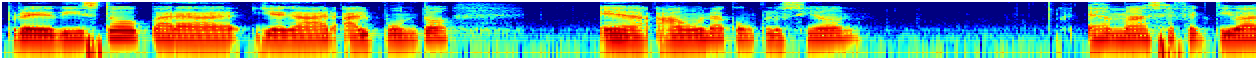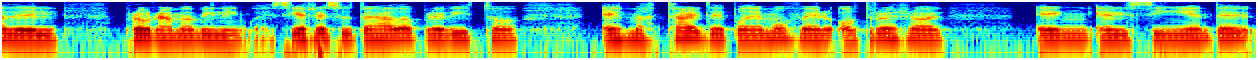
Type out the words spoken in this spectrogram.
previsto para llegar al punto eh, a una conclusión es más efectiva del programa bilingüe. Si el resultado previsto es más tarde, podemos ver otro error en el siguiente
